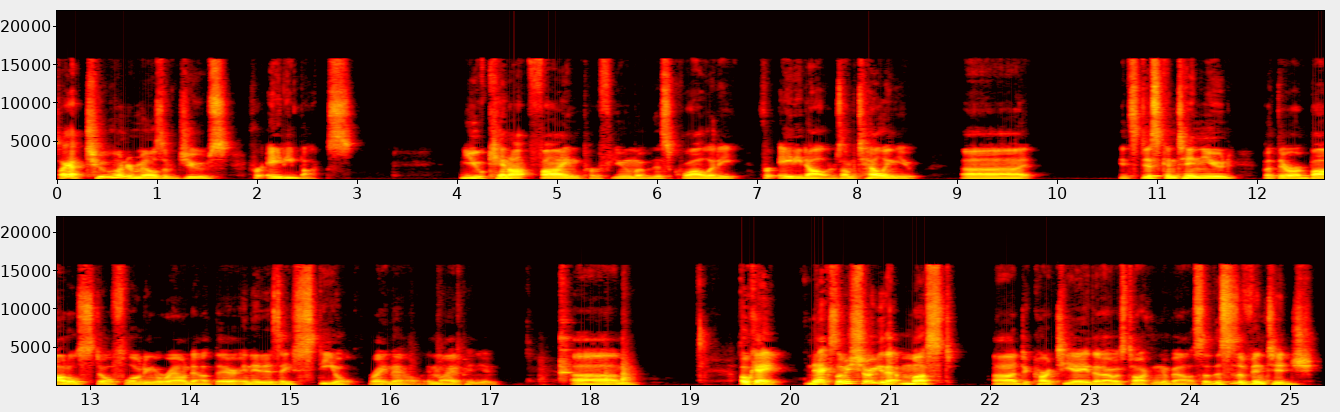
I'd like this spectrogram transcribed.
So I got 200 mils of juice for 80 bucks. You cannot find perfume of this quality for $80. I'm telling you. Uh, it's discontinued, but there are bottles still floating around out there, and it is a steal right now, in my opinion. Um, okay, Next, let me show you that Must uh, de Cartier that I was talking about. So this is a vintage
